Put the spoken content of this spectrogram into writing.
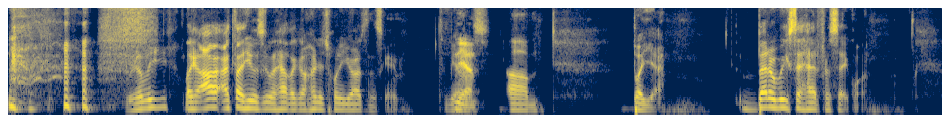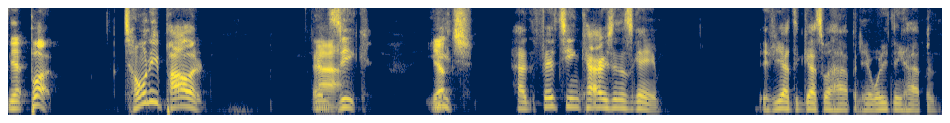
really. Like I, I thought he was going to have like 120 yards in this game. To be Yeah. honest. Um, but yeah, better weeks ahead for Saquon. Yeah. But Tony Pollard and Ah. Zeke Yep. each had 15 carries in this game. If you had to guess what happened here, what do you think happened?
